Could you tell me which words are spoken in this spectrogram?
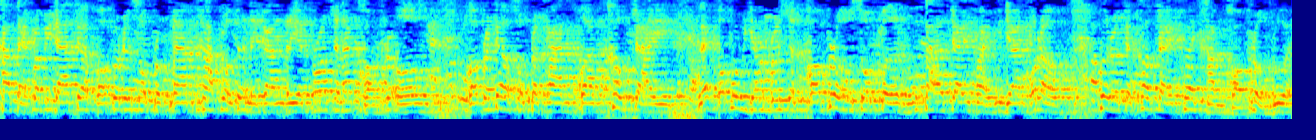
ข้าแต่พระบิดาเจ้าขอพระองค์ทรงโปรดนามข้าพระองค์ท่านในการเรียนพระวจนะของพระองค์ ขอพระเจ้าทรงประทานความเข้าใจ และขอพระวิญญาณบริสุทธิ์ของพระองค์ทรงเปิดหูตาใจฝ่ายวิญญาณของเรา เพื่อเราจะเข้าใจถ้อยคำของพระองค์ด้วย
